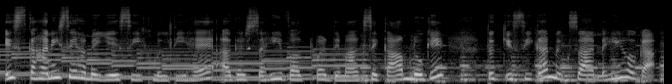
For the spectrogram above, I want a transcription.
इस कहानी से हमें ये सीख मिलती है अगर सही वक्त पर दिमाग से काम लोगे तो किसी का नुकसान नहीं होगा।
